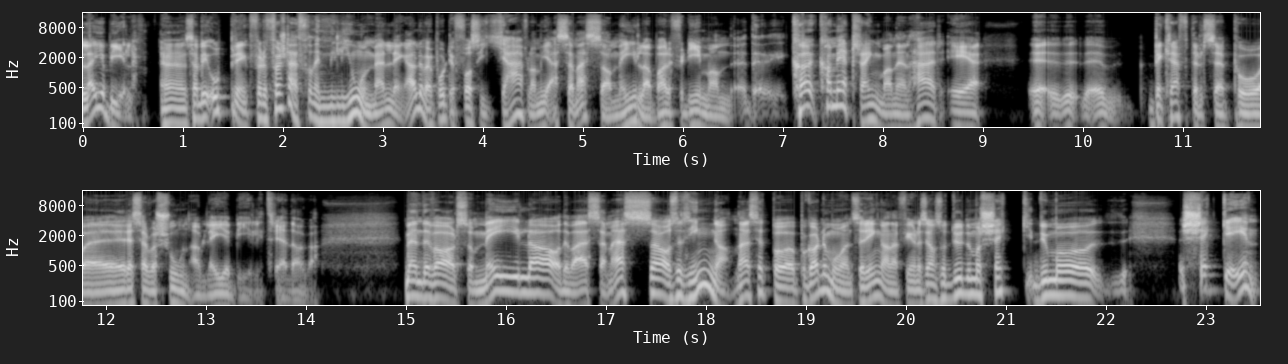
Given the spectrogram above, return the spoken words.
leiebil så jeg ble oppringt. For det første har jeg fått en million meldinger. Jeg har vært borti å få så jævla mye SMS-er og mailer bare fordi man hva, hva, mer trenger man enn her er bekreftelse på reservasjon av leiebil i tre dager? Men det var altså mailer, og det var SMS-er, og så ringer han. Når jeg sitter på, på, Gardermoen, så ringer han den fyren og sier han du, du må sjekke, du må sjekke inn.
